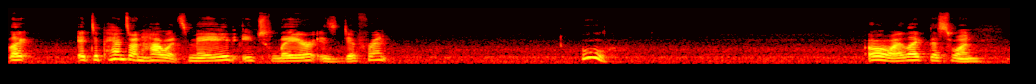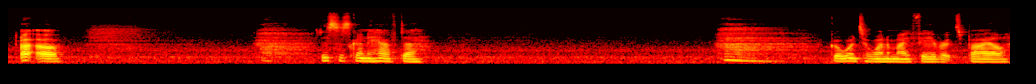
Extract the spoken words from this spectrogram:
like, it depends on how it's made. Each layer is different. Ooh. Oh, I like this one. Uh-oh. This is going to have to go into one of my favorites pile.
